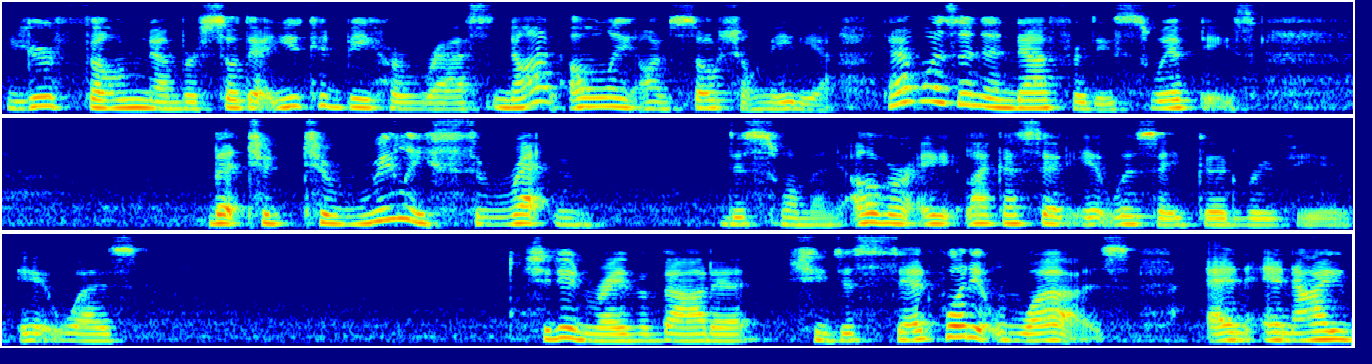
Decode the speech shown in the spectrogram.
your phone number, so that you could be harassed not only on social media. That wasn't enough for these Swifties, but to, to really threaten this woman over a, like I said, it was a good review. It was, she didn't rave about it. She just said what it was. And, and I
